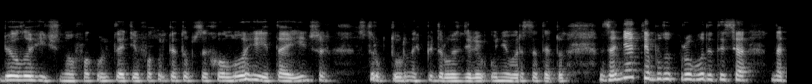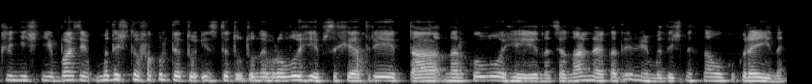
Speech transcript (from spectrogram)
біологічного факультетів, факультету психології та інших структурних підрозділів університету. Заняття будуть проводитися на клінічній базі медичного факультету Інституту неврології, психіатрії та наркології Національної академії медичних наук України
